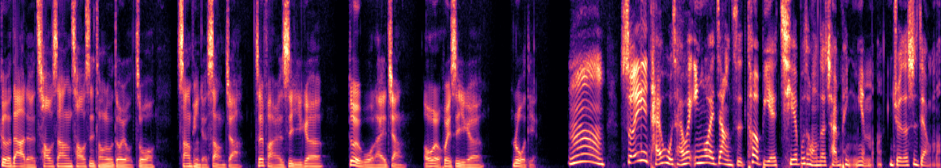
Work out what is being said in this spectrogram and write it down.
各大的超商、超市通路都有做商品的上架。这反而是一个对我来讲，偶尔会是一个弱点。嗯，所以台虎才会因为这样子特别切不同的产品面吗？你觉得是这样吗？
